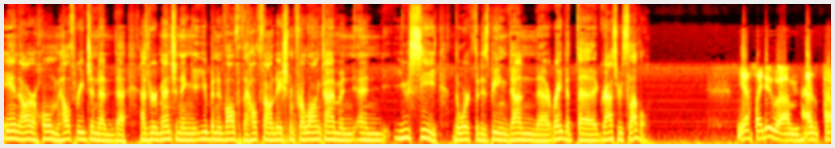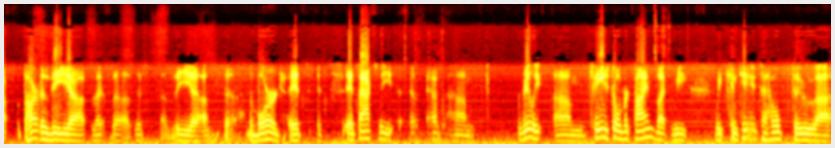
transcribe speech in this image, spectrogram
in our home health region. And uh, as we were mentioning, you've been involved with the Health Foundation for a long time, and, and you see the work that is being done uh, right at the grassroots level. Yes, I do. Um, as part of the uh, the the the, uh, the the board, it's it's it's actually uh, um, really um, changed over time, but we we continue to hope to uh,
